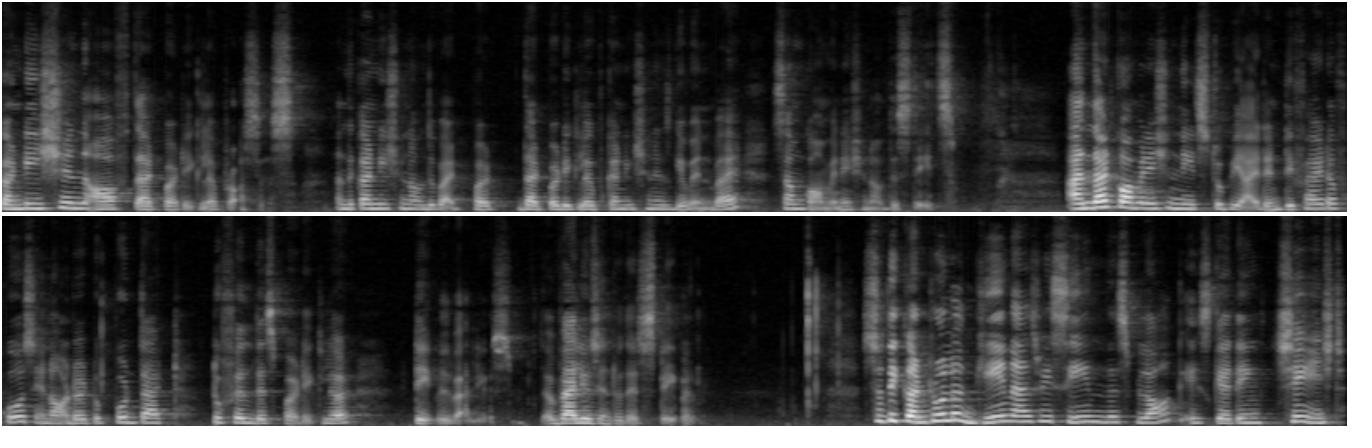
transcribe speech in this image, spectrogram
condition of that particular process and the condition of the that particular condition is given by some combination of the states. And that combination needs to be identified of course in order to put that to fill this particular table values, the values into this table. So, the controller gain as we see in this block is getting changed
